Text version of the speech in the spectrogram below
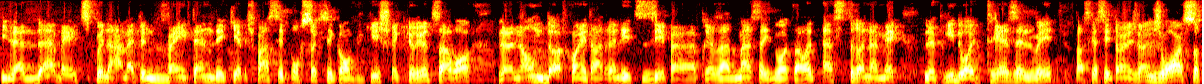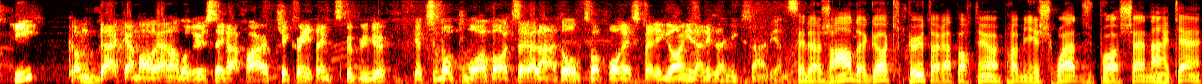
Puis là-dedans, ben, tu peux en mettre une vingtaine d'équipes. Je pense que c'est pour ça que c'est compliqué. Je serais curieux de savoir le nombre d'offres qu'on est en train d'étudier présentement. Ça, doit, être astronomique. Le prix doit être très élevé parce que c'est un jeune joueur sur qui comme Dak à Montréal, on va réussir à faire. Chikrin est un petit peu plus vieux, que tu vas pouvoir bâtir alentour, que tu vas pouvoir espérer gagner dans les années qui s'en viennent. C'est le genre de gars qui peut te rapporter un premier choix du prochain encan.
